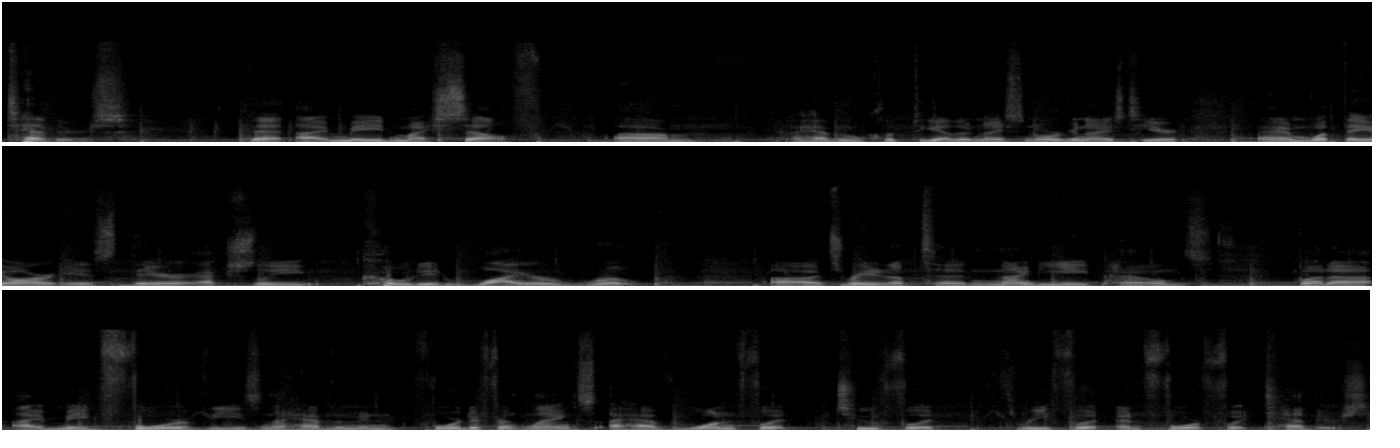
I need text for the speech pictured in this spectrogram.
tethers that I made myself. Um, I have them clipped together nice and organized here. And what they are is they're actually coated wire rope. Uh, it's rated up to 98 pounds. But uh, I made four of these and I have them in four different lengths. I have one foot, two foot, three foot, and four foot tethers.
